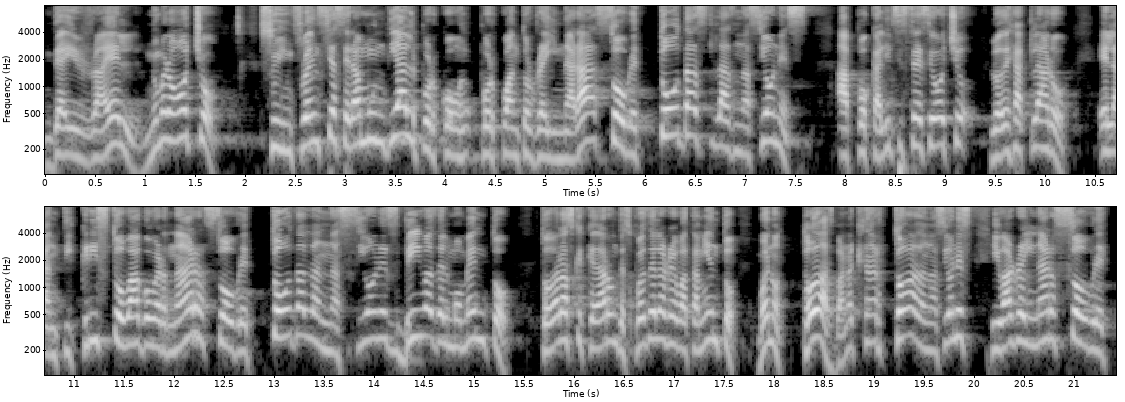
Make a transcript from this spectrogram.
de Israel. Número 8. Su influencia será mundial por, por cuanto reinará sobre todas las naciones. Apocalipsis 13:8 lo deja claro. El anticristo va a gobernar sobre todas las naciones vivas del momento, todas las que quedaron después del arrebatamiento. Bueno, todas, van a quedar todas las naciones y va a reinar sobre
